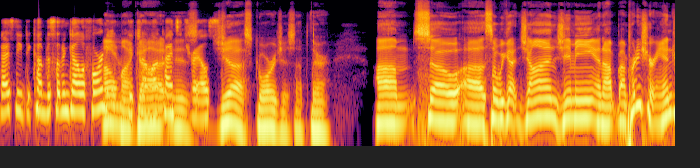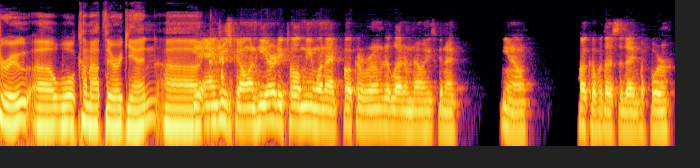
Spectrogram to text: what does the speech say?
You guys need to come to Southern California Oh and my get you all God, kinds it of trails. just gorgeous up there. Um, so uh, so we got John, Jimmy, and I'm, I'm pretty sure Andrew uh, will come out there again. Uh, yeah, Andrew's going. He already told me when I book a room to let him know he's gonna, you know, hook up with us the day before.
